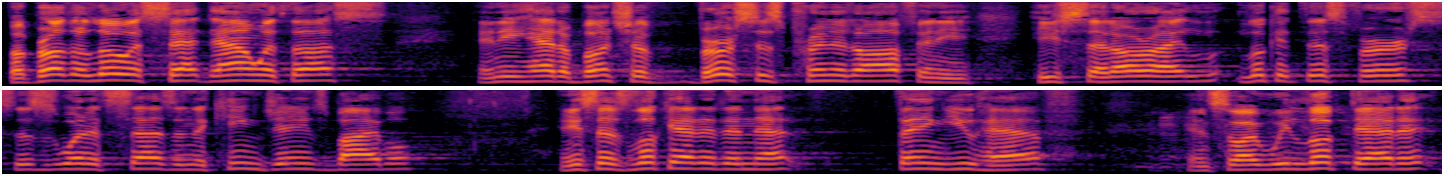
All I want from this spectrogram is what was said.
But Brother Lewis sat down with us and he had a bunch of verses printed off and he, he said, All right, look at this verse. This is what it says in the King James Bible. And he says, Look at it in that thing you have. And so we looked at it,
